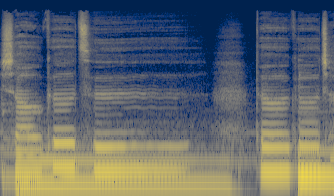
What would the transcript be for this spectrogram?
小鸽子的歌唱。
